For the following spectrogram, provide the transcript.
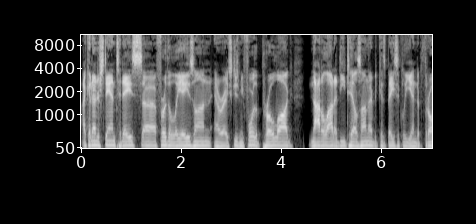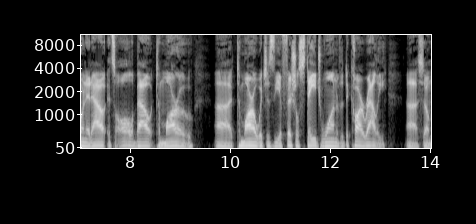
I could understand today's uh, for the liaison, or excuse me, for the prologue not a lot of details on there because basically you end up throwing it out. It's all about tomorrow, uh, tomorrow, which is the official stage one of the Dakar Rally. Uh, so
